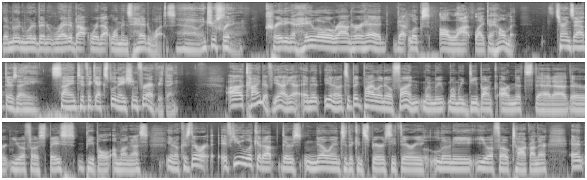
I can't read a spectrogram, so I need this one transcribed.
the moon would have been right about where that woman's head was, Oh, interesting. creating a halo around her head that looks a lot like a helmet. Turns out there's a scientific explanation for everything. Uh, kind of, yeah, yeah, and it you know it's a big pile of no fun when we when we debunk our myths that uh, there are UFO space people among us, you know, because there were if you look it up, there's no end to the conspiracy theory, loony UFO talk on there, and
